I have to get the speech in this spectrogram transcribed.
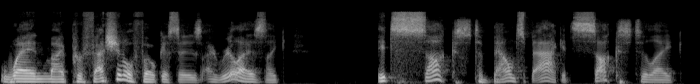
when my professional focuses, I realized like it sucks to bounce back. It sucks to like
